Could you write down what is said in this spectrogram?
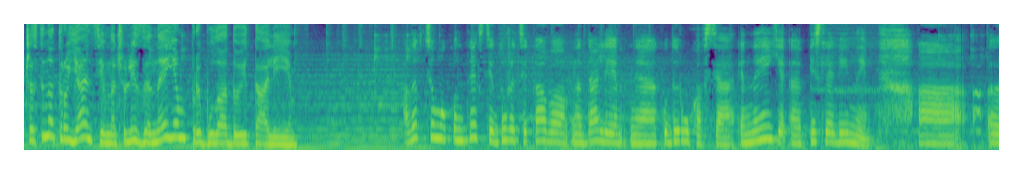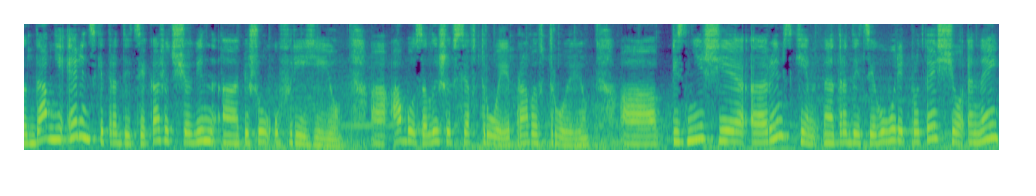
частина троянців на чолі з Енеєм прибула до Італії. Але в цьому контексті дуже цікаво далі, е, куди рухався Еней е, після війни. Е, Давні елінські традиції кажуть, що він пішов у Фрігію або залишився в Трої, правив Троєю. Пізніші римські традиції говорять про те, що Еней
